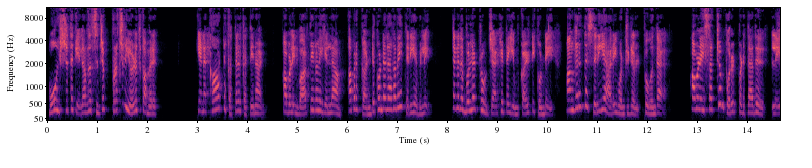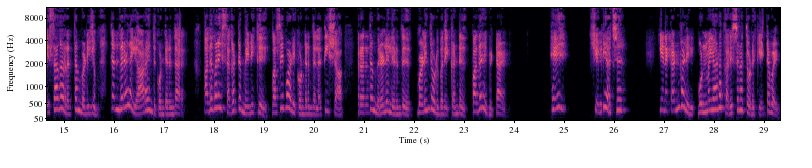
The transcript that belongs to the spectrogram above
ஓ இஷ்டத்துக்கு ஏதாவது செஞ்சு பிரச்சனை எழுத்துக்காம இரு. என காட்டு கத்தல் கத்தினாள். அவளின் வார்த்தைகளை எல்லாம் அவர் கண்டு கொண்டதாகவே தெரியவில்லை. தனது புல்லட் ப்ரூஃப் ஜாக்கெட்டையும் கழட்டி கொண்டே அங்கிருந்த சிறிய அறை ஒன்றினுள் புகுந்தார். அவளை சற்றும் பொருட்படுத்தாது லேசாக ரத்தம் வடியும் தன் விரலை ஆராய்ந்து கொண்டிருந்தார். அதுவரை சகட்டு மேனிக்கு வசைபாடி கொண்டிருந்த லதீஷா ரத்தம் விரலில் இருந்து வழிந்தோடுவதைக் கண்டு பதறிவிட்டாள். ஹே எப்படியாச்சு? என கண்களில் உண்மையான கரிசனத்தோடு கேட்டவள்.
